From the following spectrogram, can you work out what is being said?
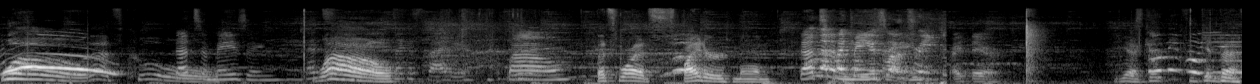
Whoa, that's cool. That's amazing. Wow. It's like a spider. Wow. That's why it's Spider Man. That's I'm gonna punch your amazing. Right there. Yeah, coming for get you. back.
